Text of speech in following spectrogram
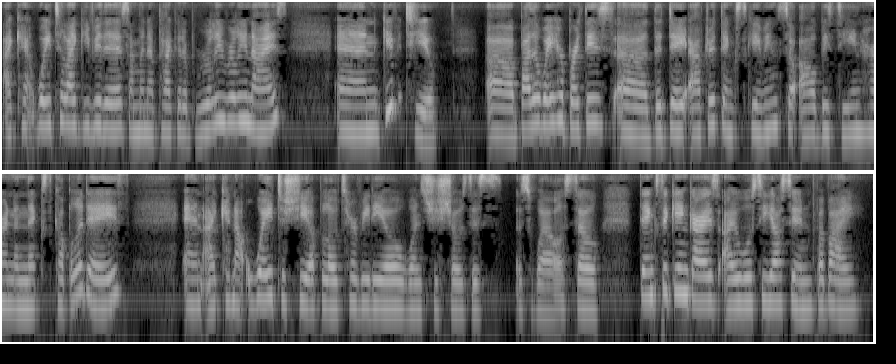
I can't wait till I give you this. I'm going to pack it up really, really nice and give it to you. Uh, by the way, her birthday's uh, the day after Thanksgiving, so I'll be seeing her in the next couple of days. And I cannot wait till she uploads her video once she shows this as well. So thanks again, guys. I will see y'all soon. Bye-bye.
